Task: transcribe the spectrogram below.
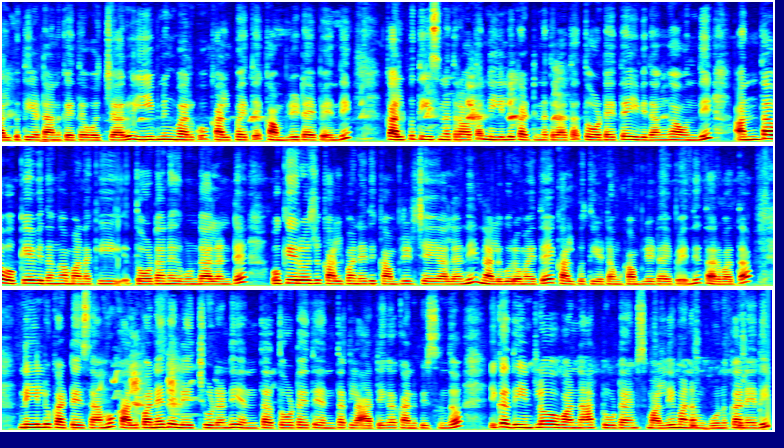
కలుపు తీయటానికైతే వచ్చారు. ఈవినింగ్ వరకు కలుపు అయితే కంప్లీట్ అయిపోయింది. కలుపు తీసిన తర్వాత నీళ్ళు కట్టిన తర్వాత తోట అయితే ఈ విధంగా ఉంది. అంతా ఒకే విధంగా మనకి తోట అనేది ఉండాలంటే ఒకే రోజు కలుపు అనేది కంప్లీట్ చేయాలని నలుగురం అయితే కలుపు తీయటం కంప్లీట్ అయిపోయింది. తర్వాత నీళ్ళు కట్టేసాము కలుపు అనేది లేదు చూడండి ఎంత తోట అయితే ఎంత క్లారిటీగా కనిపిస్తుందో. ఇక దీంట్లో వన్ ఆర్ టూ టైమ్స్ మళ్ళీ మనం గుణక అనేది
